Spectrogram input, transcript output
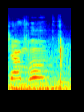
Jumbo.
